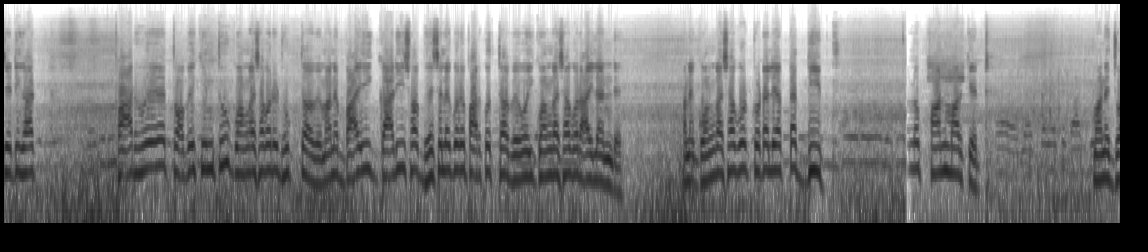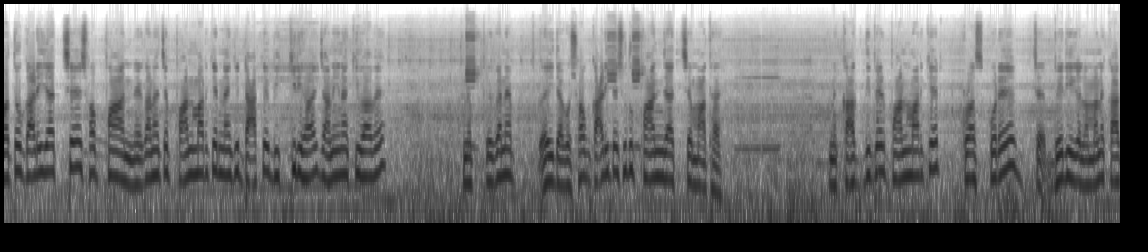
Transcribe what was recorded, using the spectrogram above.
জেটি ঘাট পার হয়ে তবে কিন্তু গঙ্গাসাগরে ঢুকতে হবে। মানে বাইক, গাড়ি সব ভেসেলে করে পার করতে হবে ওই গঙ্গাসাগর আইল্যান্ডে মানে গঙ্গাসাগর টোটালি একটা দ্বীপ। হলো পান মার্কেট। মানে যত গাড়ি যাচ্ছে সব পান। এখানে হচ্ছে পান মার্কেট নাকি ডাকে বিক্রি হয়, জানি না কীভাবে। মানে এখানে এই দেখো, সব গাড়িতে শুধু পান যাচ্ছে মাথায়। মানে কাকদ্বীপের পান মার্কেট ক্রস করে বেরিয়ে গেলাম। মানে কাক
